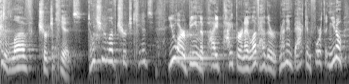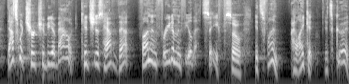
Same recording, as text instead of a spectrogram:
I love church kids. Don't you love church kids? You are being the Pied Piper, and I love how they're running back and forth. And you know, that's what church should be about. Kids just have that fun and freedom and feel that safe. So it's fun. I like it. It's good.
